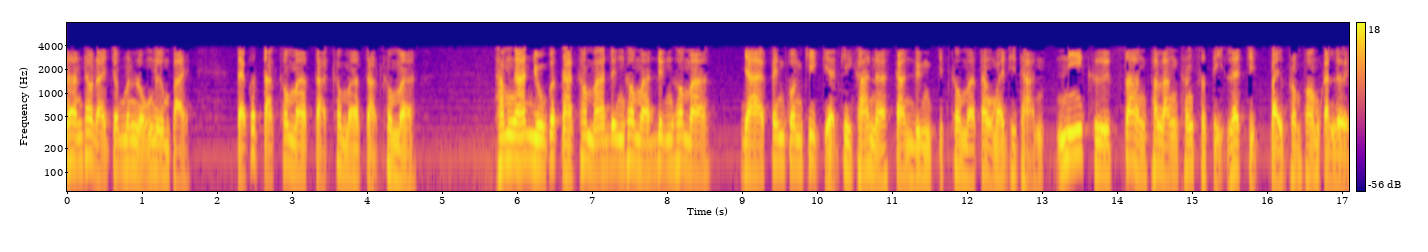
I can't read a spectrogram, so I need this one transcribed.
นานเท่าไหร่จนมันหลงลืมไป แต่ก็ตัดเข้ามาตัดเข้ามาตัดเข้ามาทำงานอยู่ก็ตัดเข้ามาดึงเข้ามาดึงเข้ามา อย่าเป็นคนขี้เกียจขี้ค้านนะการดึงจิตเข้ามาตั้งไว้ที่ฐาน นี้คือสร้างพลังทั้งสติและจิตไปพร้อม ๆ กันเลย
